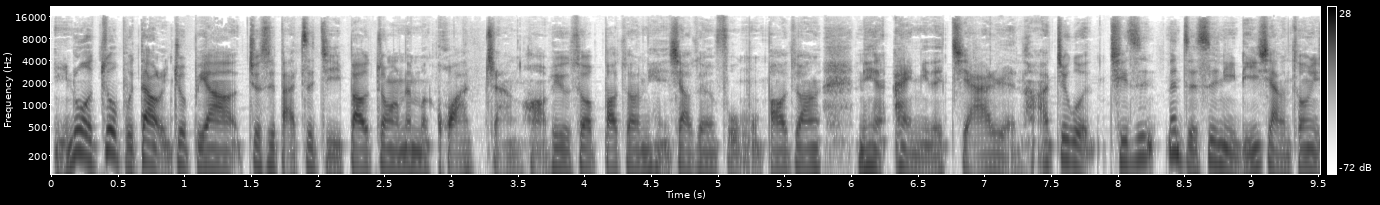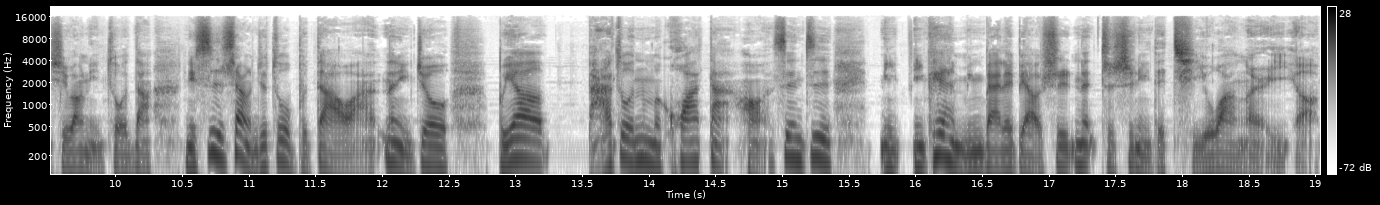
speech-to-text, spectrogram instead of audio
你如果做不到，你就不要就是把自己包装那么夸张哈。比如说包装你很孝顺父母，包装你很爱你的家人哈。结果其实那只是你理想中你希望你做到，你事实上你就做不到啊。那你就不要。把它做那么夸大哈，甚至你你可以很明白的表示，那只是你的期望而已啊。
